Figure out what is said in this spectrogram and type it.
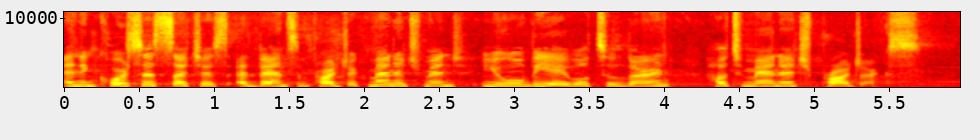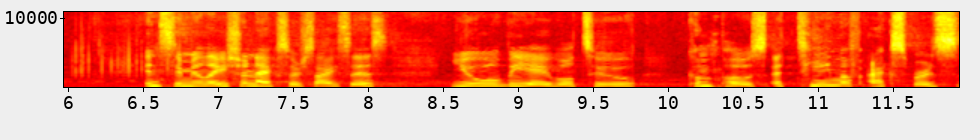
and in courses such as Advanced in Project Management, you will be able to learn how to manage projects. In simulation exercises, you will be able to compose a team of experts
